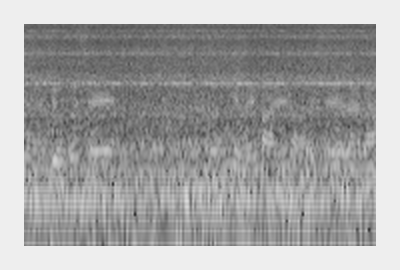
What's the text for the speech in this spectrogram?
Giờ chưa có xe đứng trên máy bay đợi xe ra đó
